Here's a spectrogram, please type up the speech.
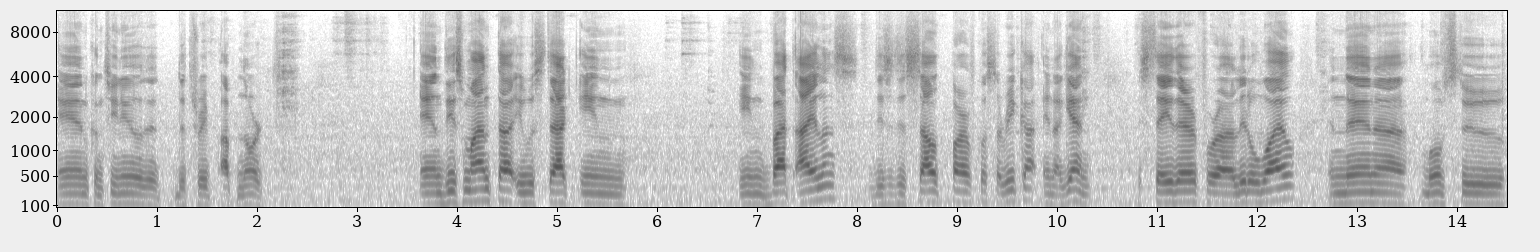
and continue the, the trip up north. And this manta, it was tagged in, in Bat Islands. This is the south part of Costa Rica. And again, stay there for a little while and then uh, moves to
